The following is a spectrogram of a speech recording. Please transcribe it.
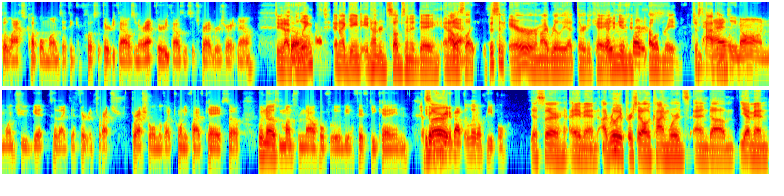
the last couple months. I think you're close to thirty thousand or at thirty thousand subscribers right now. Dude, I blinked uh, and I gained eight hundred subs in a day, and I yeah. was like, "Is this an error, or am I really at thirty k?" I didn't even celebrate. Just happened. On once you get to like the third thresh- threshold of like twenty five k. So who knows? A month from now, hopefully, it'll be a fifty k, and yes, you don't sir. forget about the little people. Yes, sir. Hey, man, I really appreciate all the kind words, and um, yeah, man,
